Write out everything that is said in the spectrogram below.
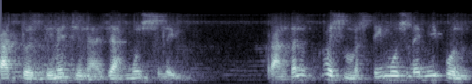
kados dene jenazah muslim. Kranten wis mesti muslimipun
